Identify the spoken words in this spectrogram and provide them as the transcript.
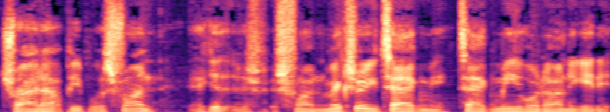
Try it out, people. It's fun. It's fun. Make sure you tag me, tag me or the Undergated.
